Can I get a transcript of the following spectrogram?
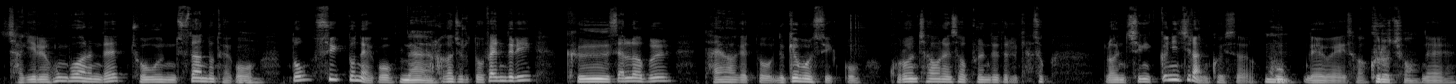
자기를 홍보하는데 좋은 수단도 되고 음. 또 수익도 내고 네. 여러 가지로 또 팬들이 그 celeb을 다양하게 또 느껴볼 수 있고 그런 차원에서 브랜드들을 계속 launching이 끊이질 않고 있어요. 음. 국내외에서. 그렇죠. 네.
